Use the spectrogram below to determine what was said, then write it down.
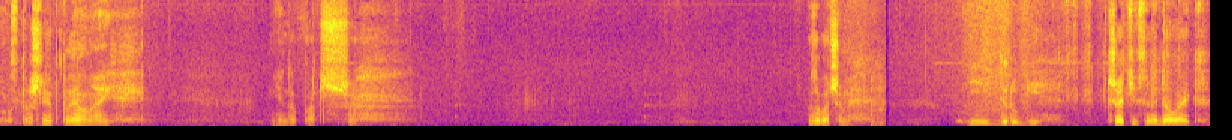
no, strasznie odklejona i nie dopatrzę. Zobaczymy. I drugi, trzeci w sumie dołek.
